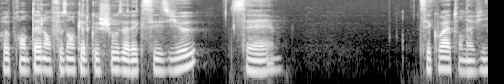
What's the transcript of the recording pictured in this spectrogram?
reprend-elle en faisant quelque chose avec ses yeux, c'est... C'est quoi à ton avis?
